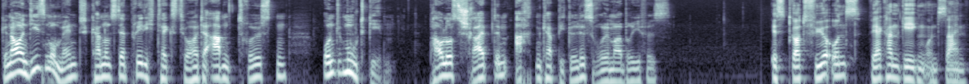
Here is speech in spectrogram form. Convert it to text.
Genau in diesem Moment kann uns der Predigtext für heute Abend trösten und Mut geben. Paulus schreibt im achten Kapitel des Römerbriefes Ist Gott für uns, wer kann gegen uns sein?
